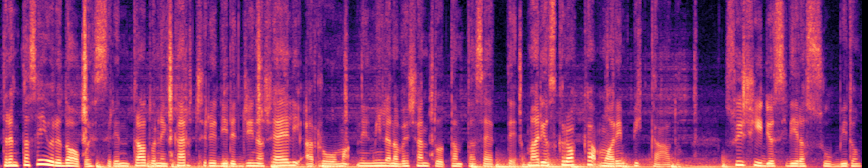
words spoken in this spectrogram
36 ore dopo essere entrato nel carcere di Regina Celi a Roma nel 1987, Mario Scrocca muore impiccato. Suicidio si dirà subito.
